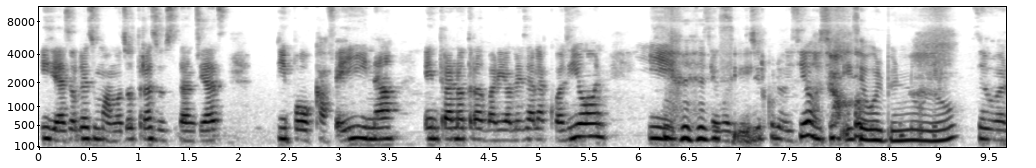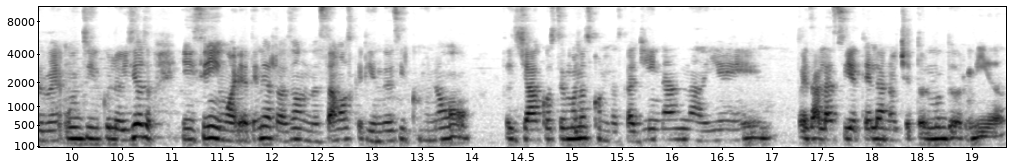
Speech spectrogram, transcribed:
y ya eso le sumamos otras sustancias tipo cafeína, entran otras variables a la ecuación y se vuelve un círculo vicioso. Y se vuelve un nudo. Se vuelve un círculo vicioso. Y sí, María tiene razón, no estamos queriendo decir como no, pues ya acostémonos con las gallinas, nadie, pues a las 7 de la noche todo el mundo dormido.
